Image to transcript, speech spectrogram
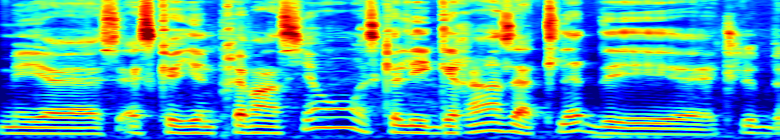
Mais euh, est-ce qu'il y a une prévention? Est-ce que les grands athlètes des clubs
